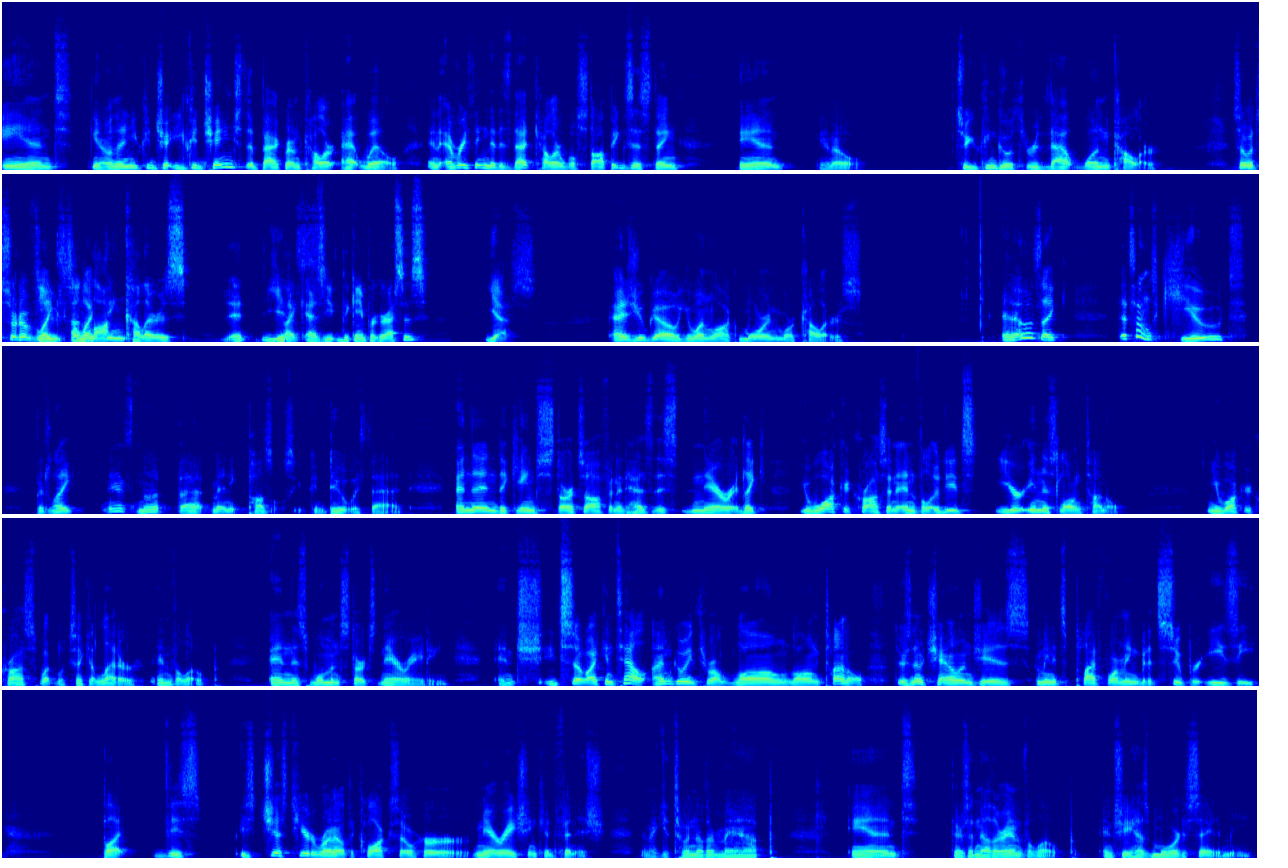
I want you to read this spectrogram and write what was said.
And, you know, then you can, ch you can change the background color at will. And everything that is that color will stop existing. And, you know, so you can go through that one color. So it's sort of Do like selecting... colors it, Yes. like as you, the game progresses? Yes. As you go, you unlock more and more colors. And I was like, that sounds cute, but like, there's not that many puzzles you can do with that. And then the game starts off and it has this narrow, like, you walk across an envelope, it's, you're in this long tunnel. You walk across what looks like a letter envelope, and this woman starts narrating. And she, so I can tell I'm going through a long, long tunnel. There's no challenges. I mean, it's platforming, but it's super easy. But this is just here to run out the clock so her narration can finish. Then I get to another map, and there's another envelope, and she has more to say to me.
